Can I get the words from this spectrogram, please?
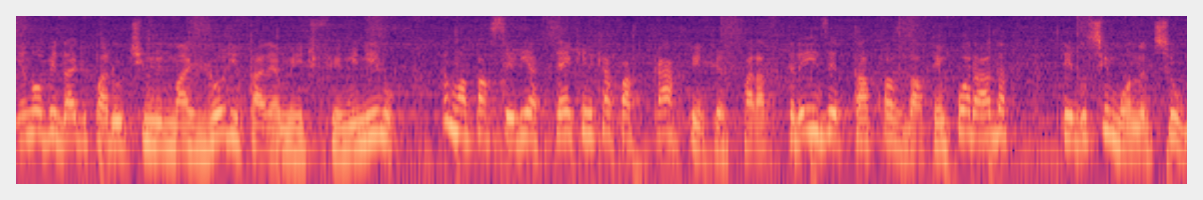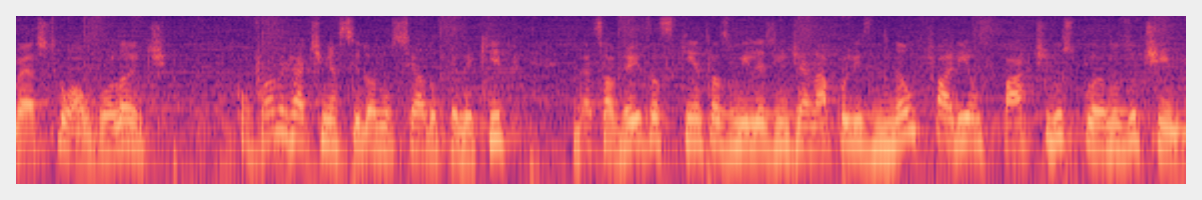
E a novidade para o time majoritariamente feminino é uma parceria técnica com a Carpenter para três etapas da temporada, tendo Simona de Silvestro ao volante. Conforme já tinha sido anunciado pela equipe, dessa vez as 500 milhas de Indianápolis não fariam parte dos planos do time.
